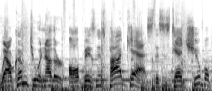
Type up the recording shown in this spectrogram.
Welcome to another All Business podcast. This is Ted Schubel.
